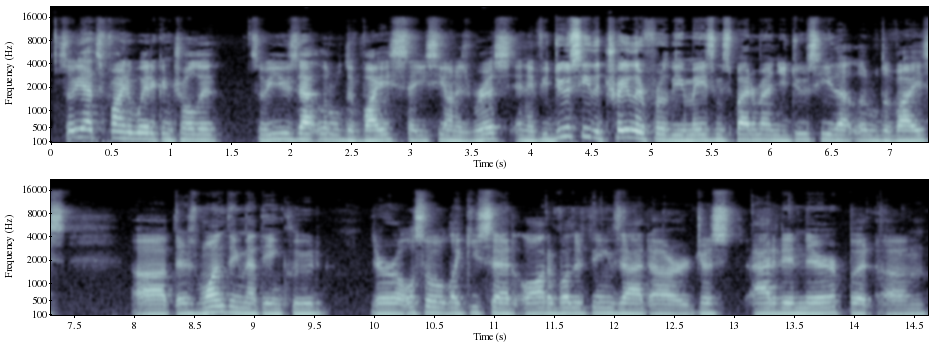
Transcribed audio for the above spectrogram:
so he had to find a way to control it. So he used that little device that you see on his wrist. And if you do see the trailer for the Amazing Spider-Man, you do see that little device. Uh, there's one thing that they include. There are also, like you said, a lot of other things that are just added in there. But um,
